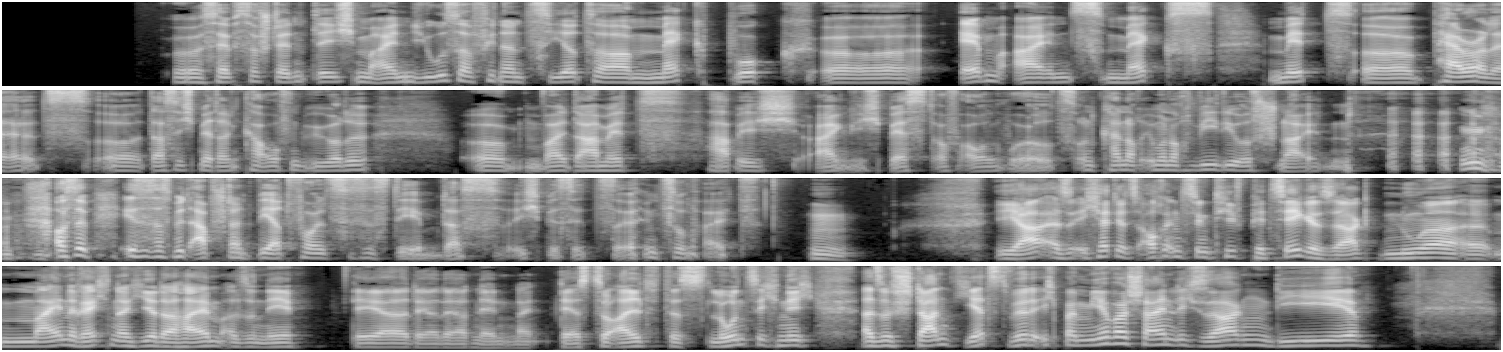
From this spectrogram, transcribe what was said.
Äh, selbstverständlich mein userfinanzierter MacBook äh, M1 Max mit äh, Parallels, äh, das ich mir dann kaufen würde. ähm, weil damit habe ich eigentlich Best of All Worlds und kann auch immer noch Videos schneiden. Außerdem ist es das mit Abstand wertvollste System, das ich besitze, insoweit. Hm. Ja, also ich hätte jetzt auch instinktiv PC gesagt, nur äh, mein Rechner hier daheim, also nee, der, der, der, nee, nein, der ist zu alt, das lohnt sich nicht. Also Stand jetzt würde ich bei mir wahrscheinlich sagen, die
